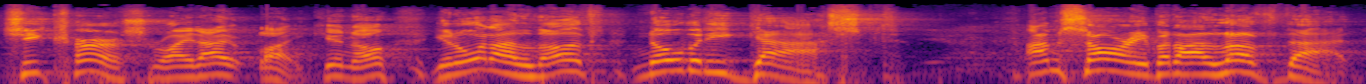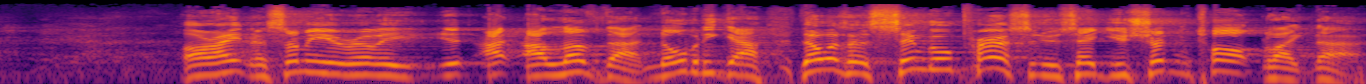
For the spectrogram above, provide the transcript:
She cursed right out, like, you know. You know what I loved? Nobody gasped. I'm sorry, but I loved that. All right, now some of you really, I, I love that. Nobody got, there was a single person who said you shouldn't talk like that.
